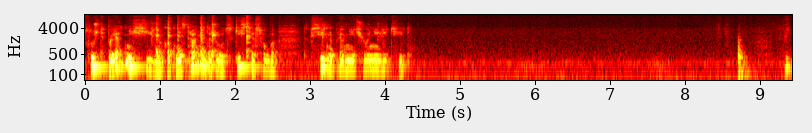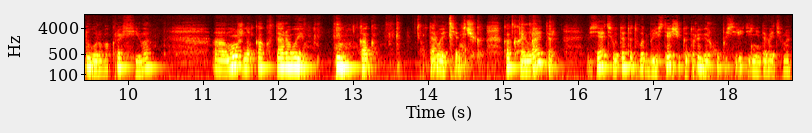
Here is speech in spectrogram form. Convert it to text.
Слушайте, пылят не сильно, как ни странно, даже вот с кисти особо так сильно прям ничего не летит. Здорово, красиво. А, можно как второй, как второй оттеночек, как хайлайтер взять вот этот вот блестящий, который вверху посередине. Давайте мы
